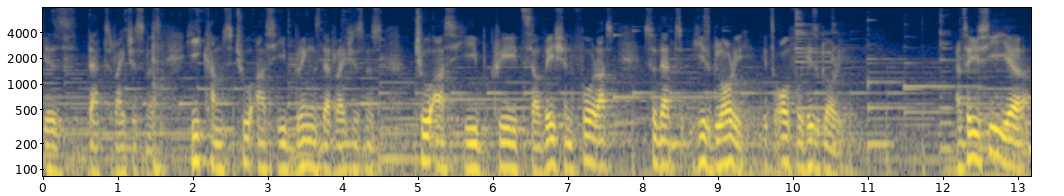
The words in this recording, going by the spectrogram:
is that righteousness. He comes to us, He brings that righteousness to us, He creates salvation for us, so that His glory, it's all for His glory. And so you see here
